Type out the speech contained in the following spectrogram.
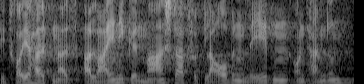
die Treue halten als alleinigen Maßstab für Glauben, Leben und Handeln?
